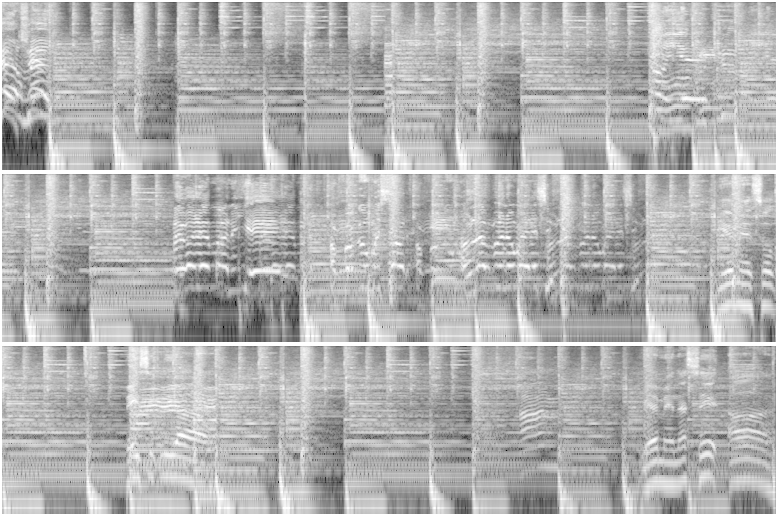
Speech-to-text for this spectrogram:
Chill, chill, man. Yeah, man. So basically, uh, yeah, man. That's it. Uh,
